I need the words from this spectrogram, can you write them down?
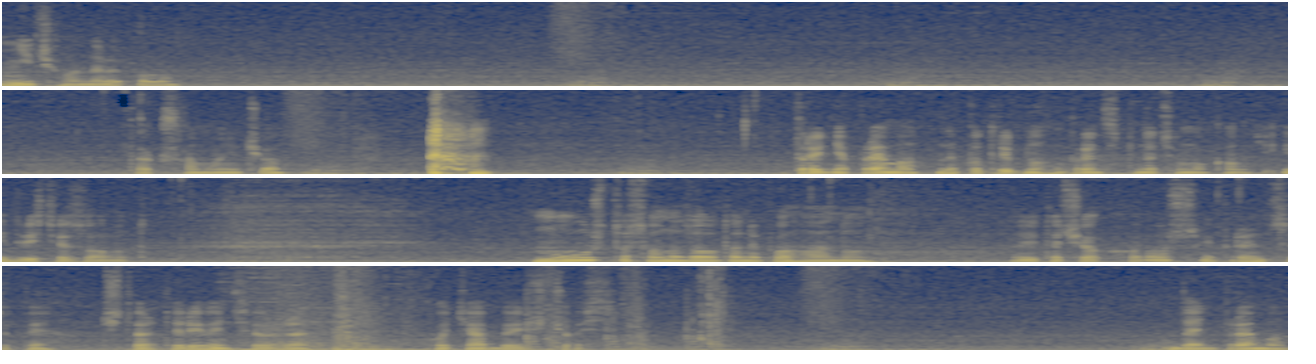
Нічого не випало. Так само нічого. Три дня према непотрібного, в принципі, на цьому аккаунті. І 200 золота. Ну, стосовно золота непогано. Літачок хороший, в принципі. Четвертий рівень це вже хоча б щось. День према.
